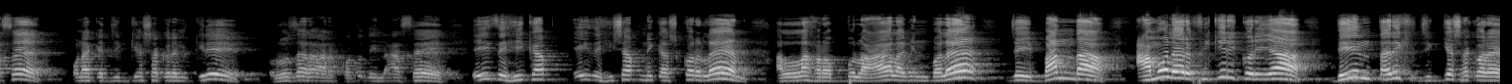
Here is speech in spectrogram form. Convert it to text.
আছে, ওনাকে জিজ্ঞাসা করেন, কিরে, রোজার আর কতদিন আছে? এই যে হিকাপ এই যে হিসাব নিকাশ করলেন, আল্লাহ রব্বুল আলামিন বলে, যে বান্দা আমলের ফিকির করিয়া দিন তারিখ জিজ্ঞাসা করে,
